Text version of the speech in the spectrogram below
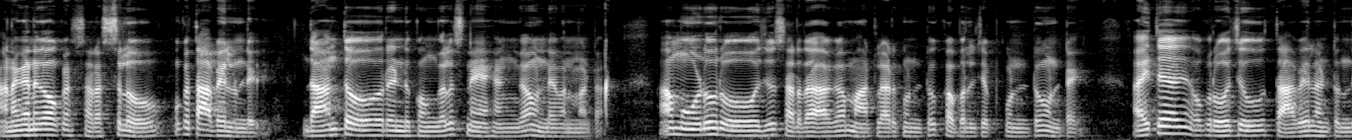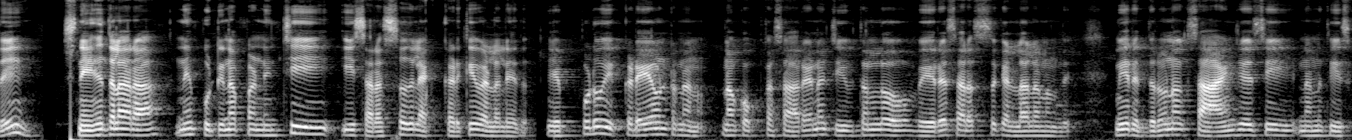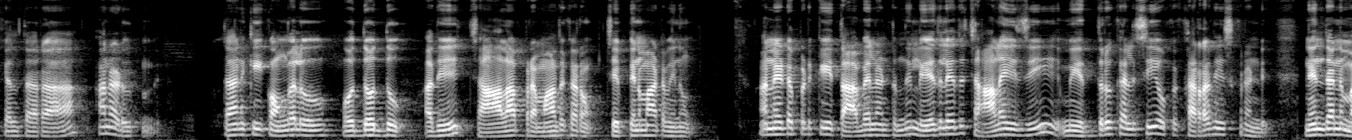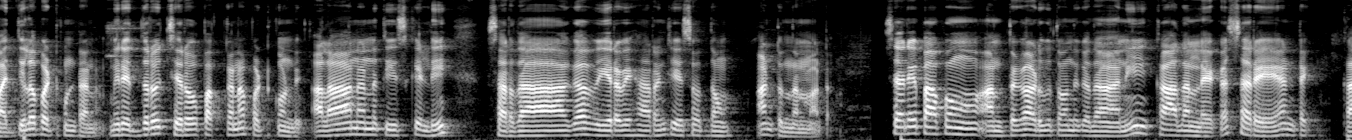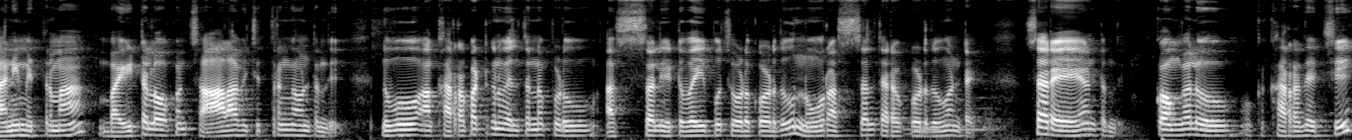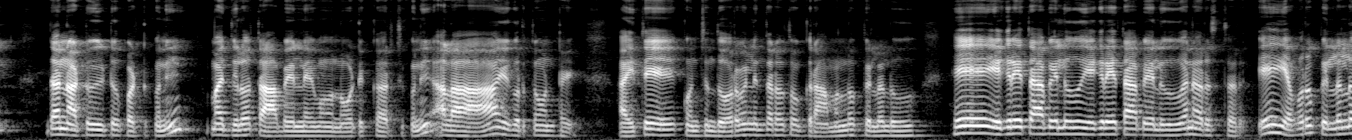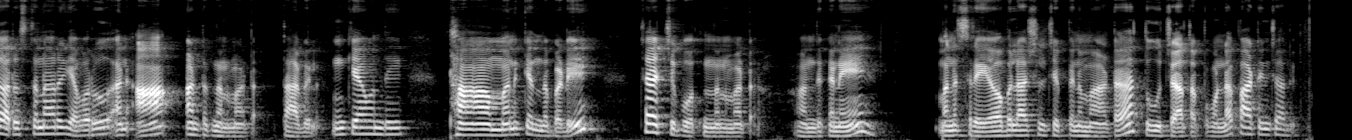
అనగనగా ఒక సరస్సులో ఒక తాబేలు ఉండేది. దాంతో రెండు కొంగలు స్నేహంగా ఉండేవన్నమాట. ఆ మూడు రోజు సరదాగా మాట్లాడుకుంటూ కబుర్లు చెప్పుకుంటూ ఉంటాయి. అయితే ఒకరోజు తాబేలు అంటుంది స్నేహితులారా నేను పుట్టినప్పటి నుంచి ఈ సరస్సు వదిలి ఎక్కడికి వెళ్ళలేదు. ఎప్పుడూ ఇక్కడే ఉంటున్నాను. నాకు ఒక్కసారైనా జీవితంలో వేరే సరస్సుకి వెళ్ళాలని ఉంది మీరిద్దరూ నాకు సాయం చేసి నన్ను తీసుకెళ్తారా? అని అడుగుతుంది. దానికి కొంగలు వద్దొద్దు అది చాలా ప్రమాదకరం చెప్పిన మాట విను అనేటప్పటికీ తాబేలు అంటుంది. లేదు లేదు చాలా ఈజీ. మీ ఇద్దరూ కలిసి ఒక కర్ర తీసుకురండి. నేను దాన్ని మధ్యలో పట్టుకుంటాను. మీరిద్దరూ చెరువు పక్కన పట్టుకోండి. అలా నన్ను తీసుకెళ్ళి సరదాగా వీరవిహారం చేసొద్దాం అంటుందన్నమాట. సరే పాపం అంతగా అడుగుతోంది కదా అని కాదనలేక సరే అంటే కానీ మిత్రమా బయట లోకం చాలా విచిత్రంగా ఉంటుంది. నువ్వు ఆ కర్ర పట్టుకుని వెళ్తున్నప్పుడు అస్సలు ఇటువైపు చూడకూడదు నోరు అస్సలు తెరవకూడదు అంటే. సరే అంటుంది. కొంగలు ఒక కర్ర తెచ్చి దాన్ని అటు ఇటు పట్టుకుని మధ్యలో తాబేళ్ళేమో నోటికి ఖర్చుకుని అలా ఎగురుతూ ఉంటాయి. అయితే కొంచెం దూరం వెళ్ళిన తర్వాత ఒక గ్రామంలో పిల్లలు హే ఎగిరే తాబేలు ఎగిరే తాబేలు అని అరుస్తారు. ఏ ఎవరు పిల్లలు అరుస్తున్నారు? ఎవరు? అని ఆ అంటుందన్నమాట. తాబేలు. ఇంకేముంది? ఠామ్ అని కింద పడి చచ్చిపోతుందన్నమాట. అందుకనే మన శ్రేయోభిలాషులు చెప్పిన మాట తూచా తప్పకుండా పాటించాలి.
